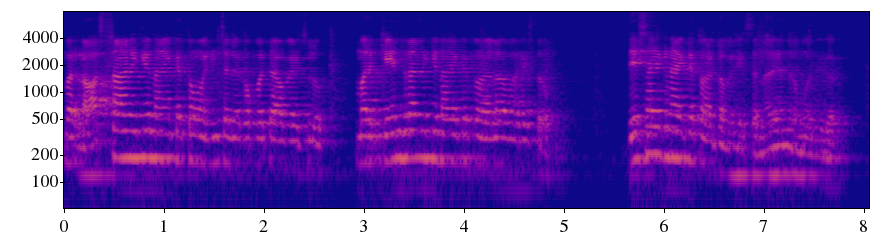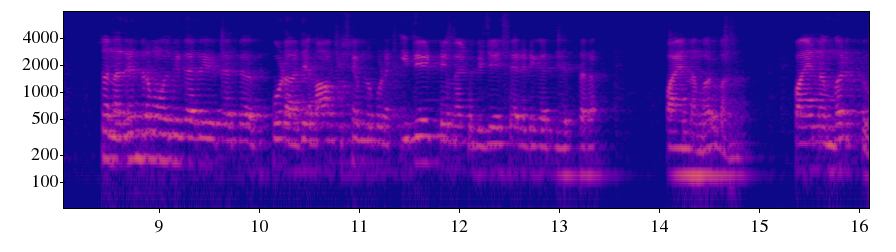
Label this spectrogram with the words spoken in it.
మరి రాష్ట్రానికి నాయకత్వం వహించలేకపోతే ఆ వయసులో మరి కేంద్రానికి నాయకత్వం ఎలా వహిస్తారు? దేశానికి నాయకత్వం ఎట్లా వహిస్తారు నరేంద్ర మోదీ గారు? సో నరేంద్ర మోదీ గారి దగ్గర కూడా అదే ఆ విషయంలో కూడా ఇదే డిమాండ్ విజయసాయి రెడ్డి గారు చేస్తారా? Point number one. Point number two.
